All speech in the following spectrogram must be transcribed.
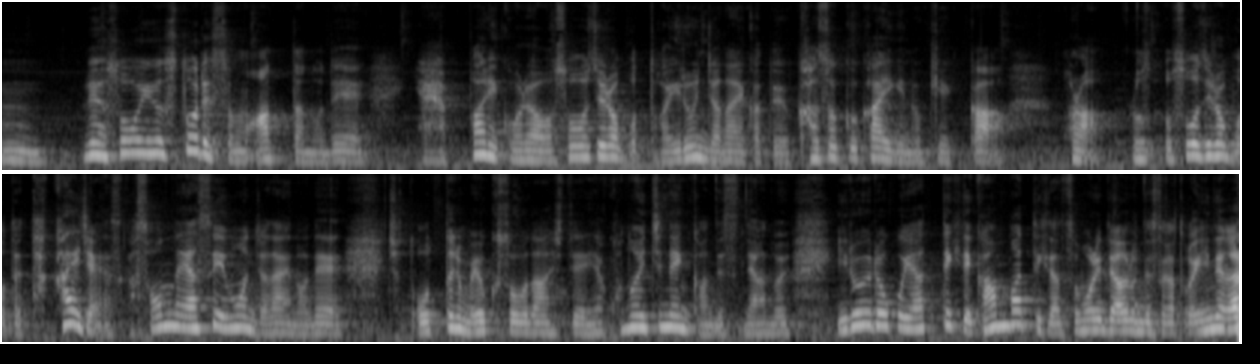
うん、でそういうストレスもあったのでやっぱりこれはお掃除ロボットがいるんじゃないかという家族会議の結果ほらお掃除ロボって高いじゃないですかそんな安いもんじゃないのでちょっと夫にもよく相談して「いやこの1年間ですねあのいろいろこうやってきて頑張ってきたつもりであるんですが」とか言いなが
